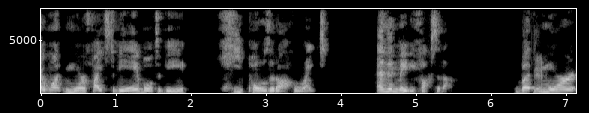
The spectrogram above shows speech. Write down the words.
I want more fights to be able to be he pulls it off right, and then maybe fucks it up, but Yeah. more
